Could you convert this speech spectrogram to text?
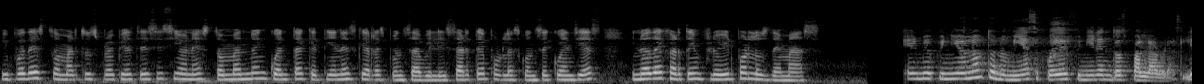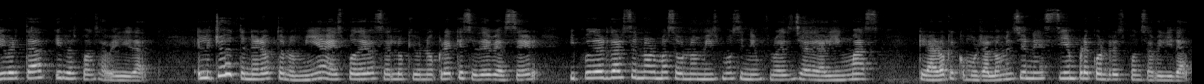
y puedes tomar tus propias decisiones tomando en cuenta que tienes que responsabilizarte por las consecuencias y no dejarte influir por los demás. En mi opinión, la autonomía se puede definir en dos palabras, libertad y responsabilidad. El hecho de tener autonomía es poder hacer lo que uno cree que se debe hacer y poder darse normas a uno mismo sin influencia de alguien más. Claro que, como ya lo mencioné, siempre con responsabilidad.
